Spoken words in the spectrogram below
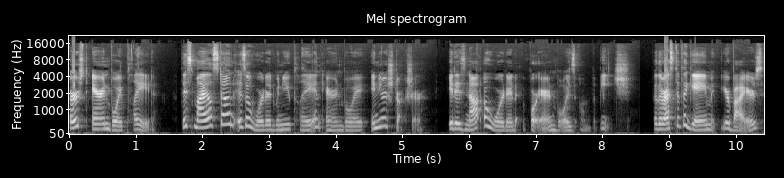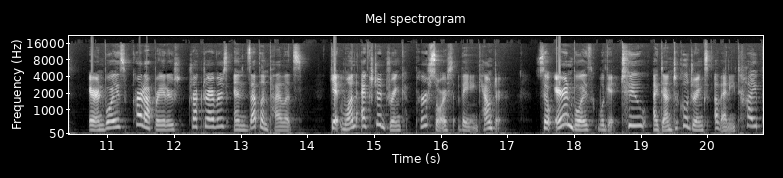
First errand boy played. This milestone is awarded when you play an errand boy in your structure. It is not awarded for errand boys on the beach. For the rest of the game, your buyers, errand boys, cart operators, truck drivers, and Zeppelin pilots get one extra drink per source they encounter. So errand boys will get two identical drinks of any type.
